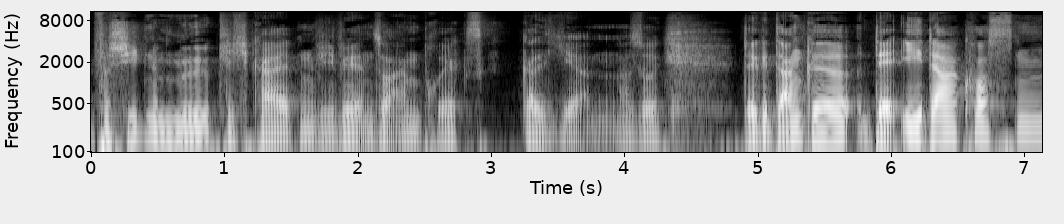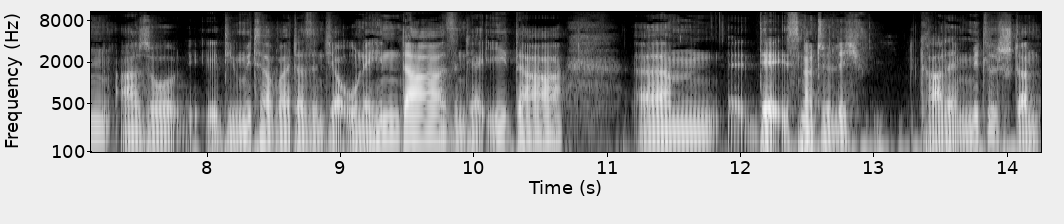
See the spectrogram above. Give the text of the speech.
verschiedene Möglichkeiten, wie wir in so einem Projekt skalieren. Also der Gedanke der EDA-Kosten, also die Mitarbeiter sind ja ohnehin da, sind ja eh da, ähm, der ist natürlich gerade im Mittelstand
